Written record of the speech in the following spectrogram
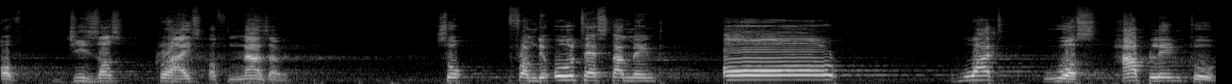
of Jesus Christ of Nazareth. So from the Old Testament, all what was happening to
